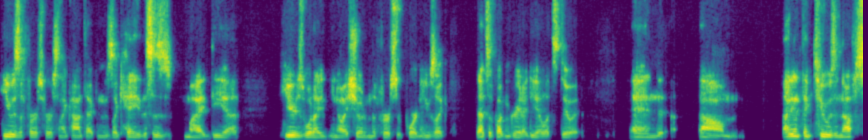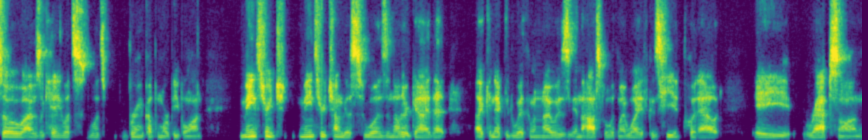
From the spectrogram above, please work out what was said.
he was the first person I contacted and was like, "Hey, this is my idea. Here's what I you know." I showed him the first report, and he was like that's a fucking great idea. Let's do it. And um, I didn't think two was enough, so I was like, hey, let's let's bring a couple more people on. Main Street Main Street Chungus was another guy that I connected with when I was in the hospital with my wife because he had put out a rap song.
